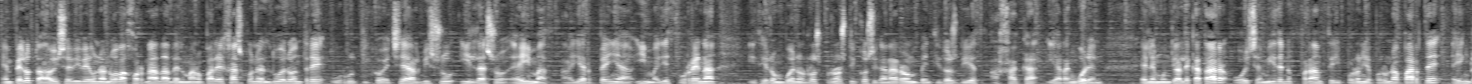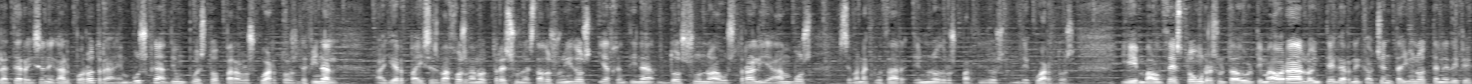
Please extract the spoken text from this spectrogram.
En pelota, hoy se vive una nueva jornada del Mano Parejas con el duelo entre Urrutico Echea Albisu y Lasso e Imaz. Ayer Peña y Mariez Furrena hicieron buenos los pronósticos y ganaron 22-10 a Jaca y Aranguren. En el Mundial de Qatar, hoy se miden Francia y Polonia por una parte e Inglaterra y Senegal por otra, en busca de un puesto para los cuartos de final. Ayer Países Bajos ganó 3-1 a Estados Unidos y Argentina 2-1 a Australia. Ambos se van a cruzar en uno de los partidos de cuartos. Y en baloncesto, un resultado de última hora, lo Guernica 81, Tenerife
